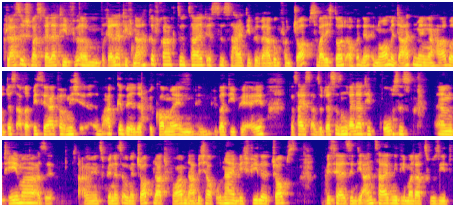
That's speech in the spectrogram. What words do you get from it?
klassisch, was relativ, ähm, relativ nachgefragt zurzeit ist, ist halt die Bewerbung von Jobs, weil ich dort auch eine enorme Datenmenge habe und das aber bisher einfach nicht ähm, abgebildet bekomme in, in, über DPA. Das heißt also, das ist ein relativ großes ähm, Thema. Also sagen wir jetzt, ich bin jetzt irgendeine Jobplattform, da habe ich auch unheimlich viele Jobs. Bisher sind die Anzeigen, die man dazu sieht,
